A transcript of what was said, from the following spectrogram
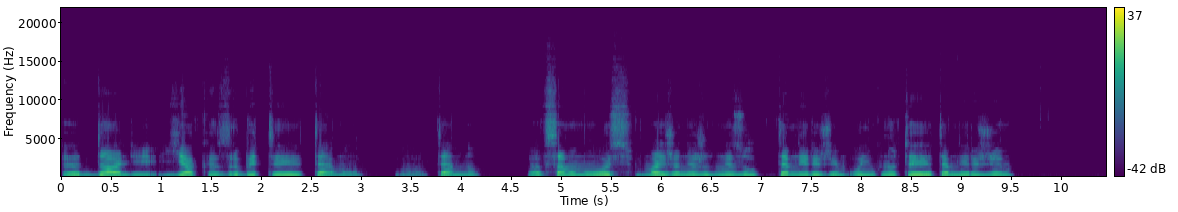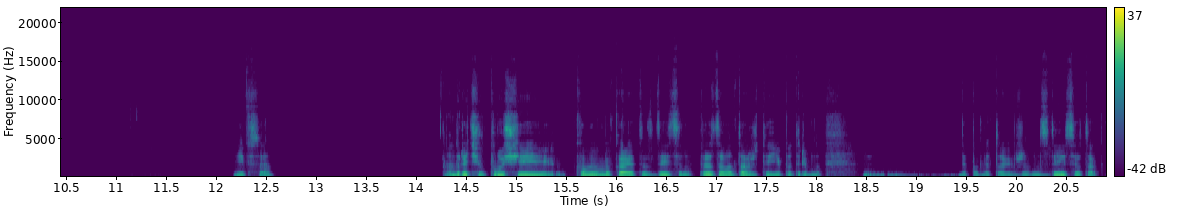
Е, Далі, як зробити тему темну? В самому ось майже низу темний режим. Увімкнути темний режим. І все. До речі, в прущій, коли вмикаєте, здається, перезавантажити її потрібно. Не пам'ятаю вже, здається так.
